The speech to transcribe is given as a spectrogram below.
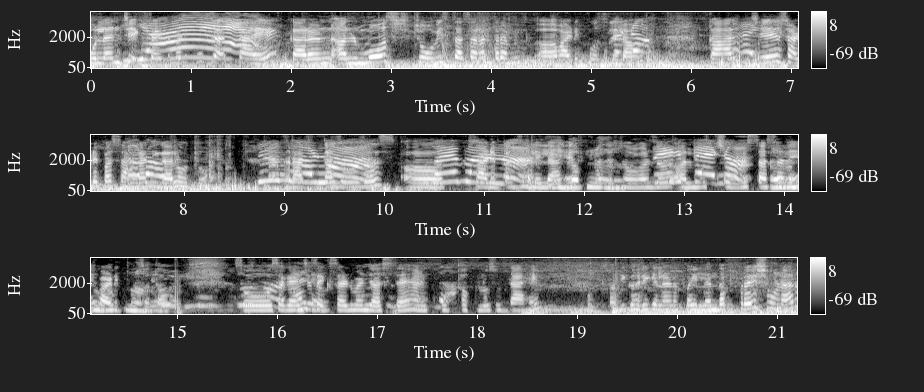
मुलांची एक्साइटमेंट खूप जास्त आहे. कारण ऑलमोस्ट चोवीस तासानंतर आम्ही वाडीत पोचलेलो आहोत. कालचे साडेपाच सहाला निघालो होतो. तर आत्ता जवळजवळ साडेपाच झालेले आहेत. म्हणजे जवळजवळ ऑलमोस्ट चोवीस तासाने वाडीत पोचत आहोत. सो सगळ्यांचीच एक्साइटमेंट जास्त आहे आणि खूप थकलो सुद्धा आहे. आधी घरी गेल्यानंतर पहिल्यांदा फ्रेश होणार.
